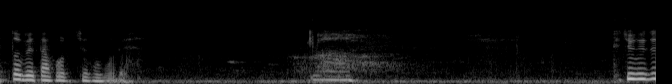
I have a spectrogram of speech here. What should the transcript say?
এত ব্যথা করছে কোমরে। কিছু কিছু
